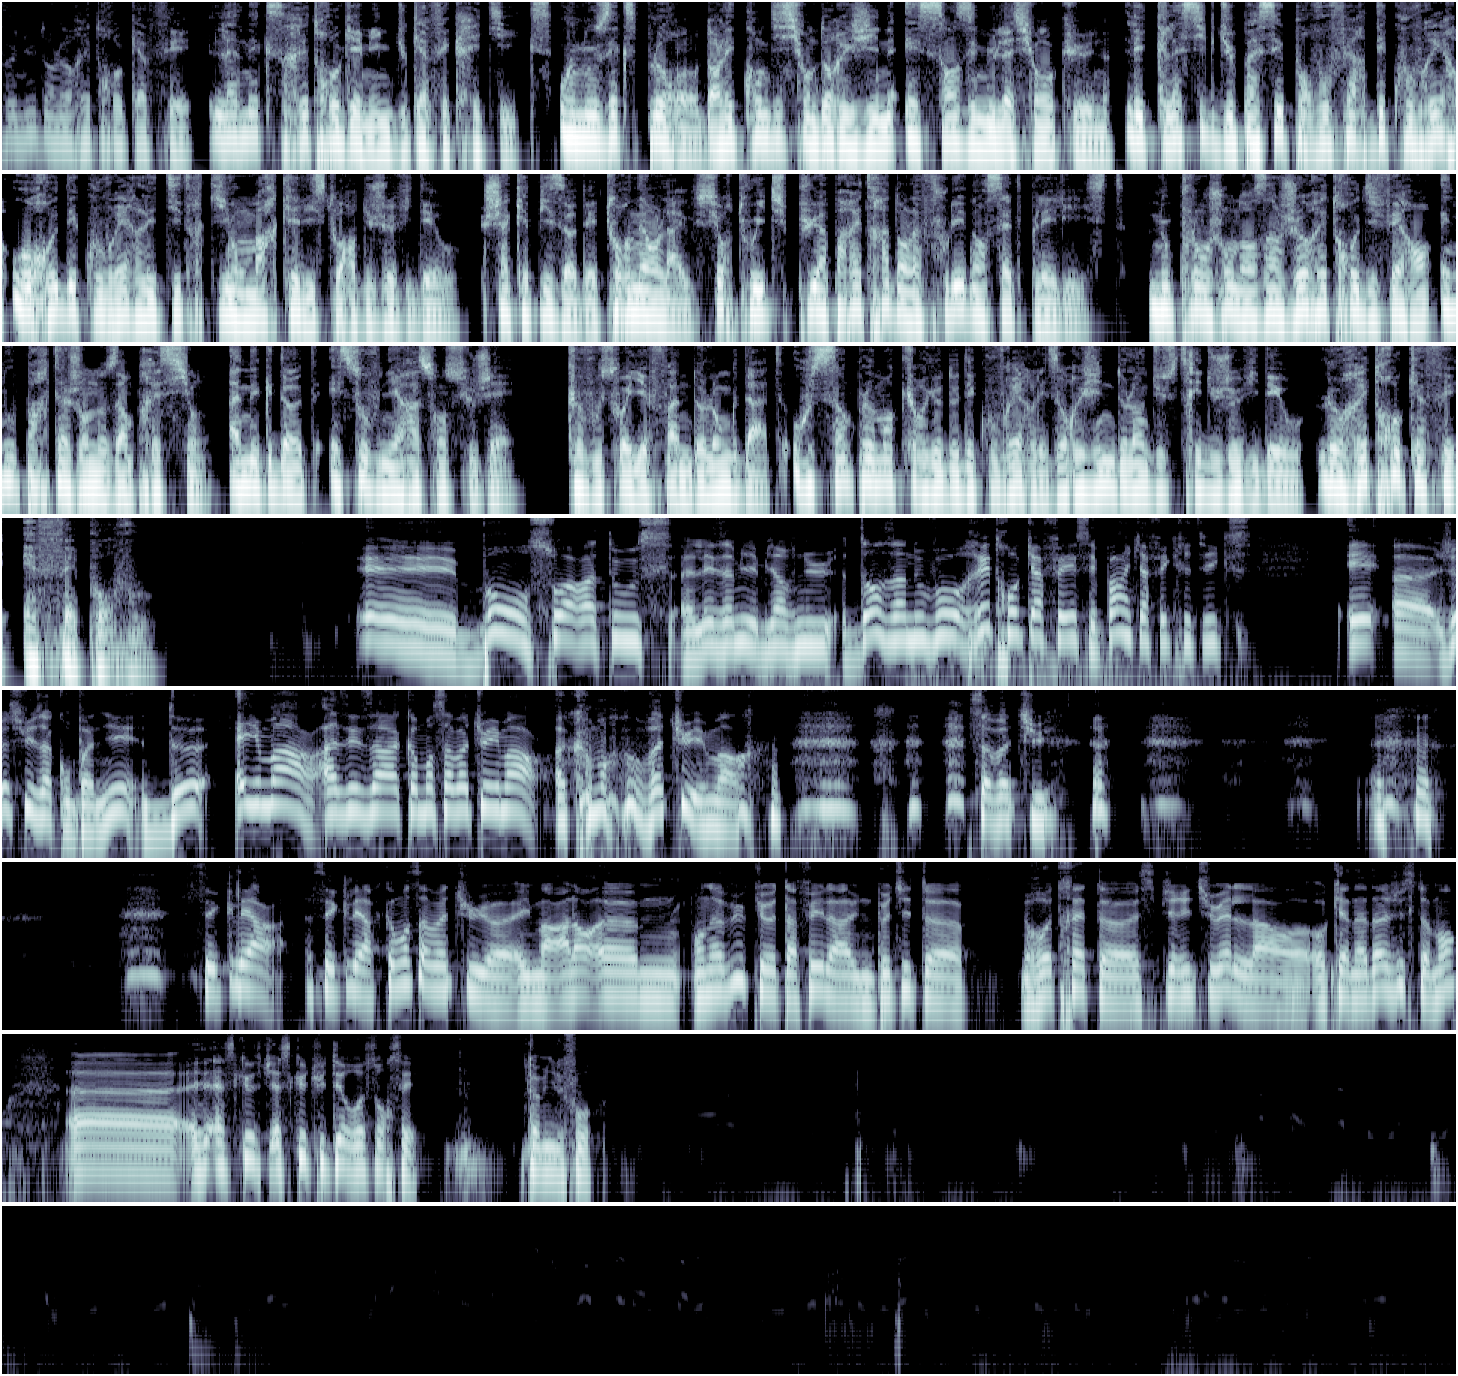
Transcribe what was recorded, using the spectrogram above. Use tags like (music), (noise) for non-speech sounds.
Bienvenue dans le Rétro Café, l'annexe rétro gaming du Café Critics, où nous explorons dans les conditions d'origine et sans émulation aucune, les classiques du passé pour vous faire découvrir ou redécouvrir les titres qui ont marqué l'histoire du jeu vidéo. Chaque épisode est tourné en live sur Twitch puis apparaîtra dans la foulée dans cette playlist. Nous plongeons dans un jeu rétro différent et nous partageons nos impressions, anecdotes et souvenirs à son sujet. Que vous soyez fan de longue date ou simplement curieux de découvrir les origines de l'industrie du jeu vidéo, le Rétro Café est fait pour vous. Et bonsoir à tous les amis et bienvenue dans un nouveau Rétro Café, c'est pas un café critiques. Et euh, je suis accompagné de Aymar Azeza. Comment ça va-tu Aymar? Euh, Comment (laughs) vas-tu Aymar? (laughs) Ça va-tu? (laughs) C'est clair, c'est clair. Comment ça va-tu, euh, Aymar? Alors, euh, on a vu que t'as fait là une petite euh, retraite spirituelle là au Canada justement. Est-ce que est-ce que tu t'es ressourcé comme il faut?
